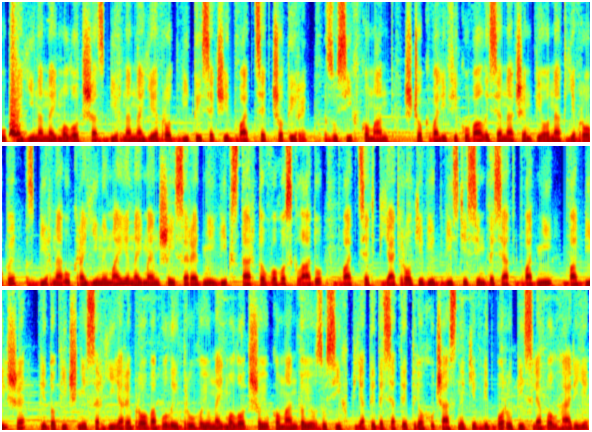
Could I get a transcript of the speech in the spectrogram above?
Україна наймолодша збірна на Євро 2024. З усіх команд, що кваліфікувалися на чемпіонат Європи, збірна України має найменший середній вік стартового складу 25 років і 272 дні, ба більше, підопічні Сергія Реброва були другою наймолодшою командою з усіх 53 учасників відбору після Болгарії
